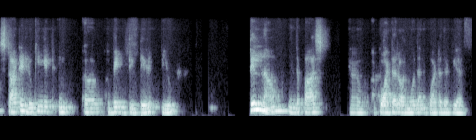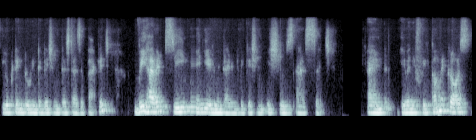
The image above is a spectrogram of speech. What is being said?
started looking at in a, a bit detailed view, till now in the past you know, a quarter or more than a quarter that we have looked into integration test as a package, we haven't seen any element identification issues as such. And even if we come across,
